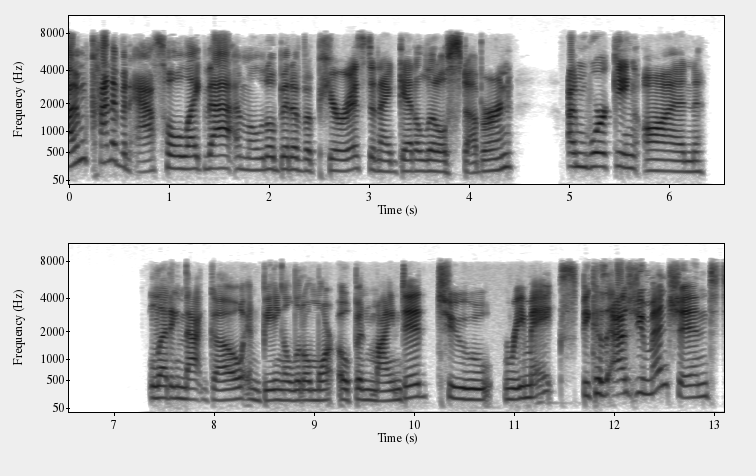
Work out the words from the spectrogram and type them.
I'm kind of an asshole like that. I'm a little bit of a purist, and I get a little stubborn. I'm working on letting that go and being a little more open minded to remakes because, as you mentioned,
